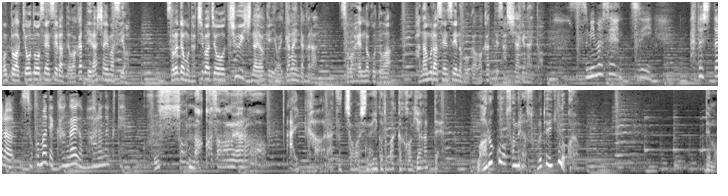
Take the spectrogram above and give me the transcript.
本当は教頭先生だって分かっていらっしゃいますよ。それでも立場上注意しないわけにはいかないんだからその辺のことは花村先生の方が分かって差し上げないと。すみません、つい。私ったらそこまで考えが回らなくて。くっそ中澤の野郎。相変わらず調子のいいことばっかこぎやがって丸く収めりゃそれでいいのかよ。でも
